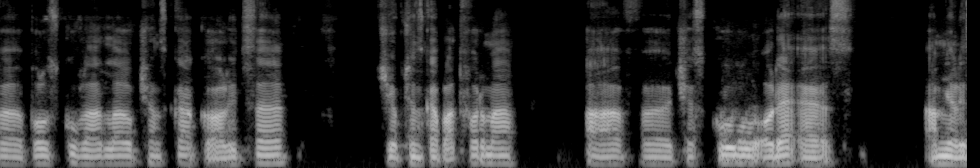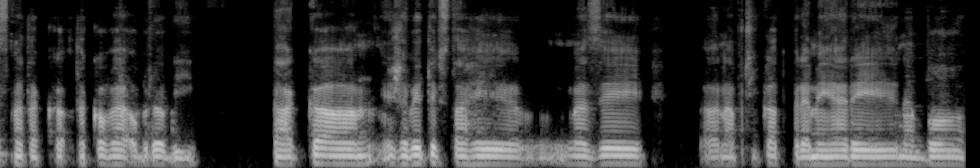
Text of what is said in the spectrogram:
v Polsku vládla občanská koalice, či občanská platforma a v Česku ODS, a měli jsme tak, takové období, tak že by ty vztahy mezi například premiéry nebo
